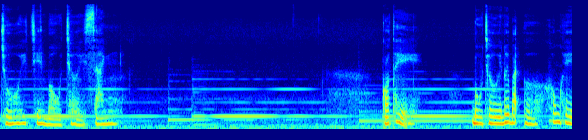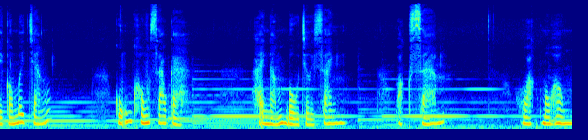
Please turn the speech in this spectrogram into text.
trôi trên bầu trời xanh. Có thể bầu trời nơi bạn ở không hề có mây trắng, cũng không sao cả. Hãy ngắm bầu trời xanh hoặc xám, hoặc màu hồng.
